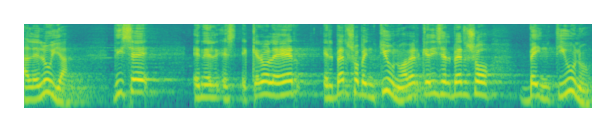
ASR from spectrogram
Aleluya. Dice en el quiero leer el verso 21, a ver qué dice el verso 21.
